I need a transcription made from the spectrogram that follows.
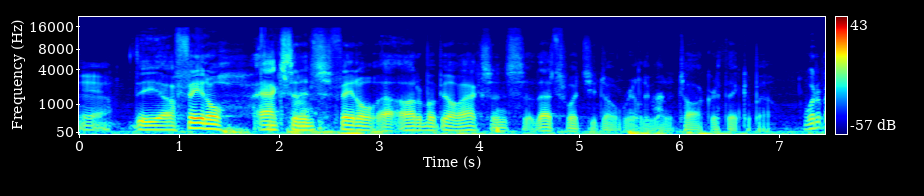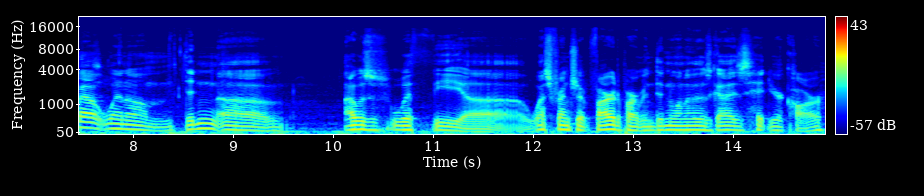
Yeah, the uh, fatal accidents, fatal uh, automobile accidents, that's what you don't really want to talk or think about. What about when um didn't uh I was with the uh West Friendship Fire Department, didn't one of those guys hit your car?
